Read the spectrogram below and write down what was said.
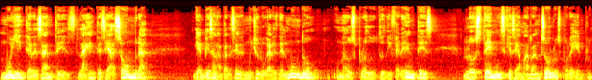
muy interesantes, la gente se asombra, ya empiezan a aparecer en muchos lugares del mundo unos productos diferentes los tenis que se amarran solos, por ejemplo,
